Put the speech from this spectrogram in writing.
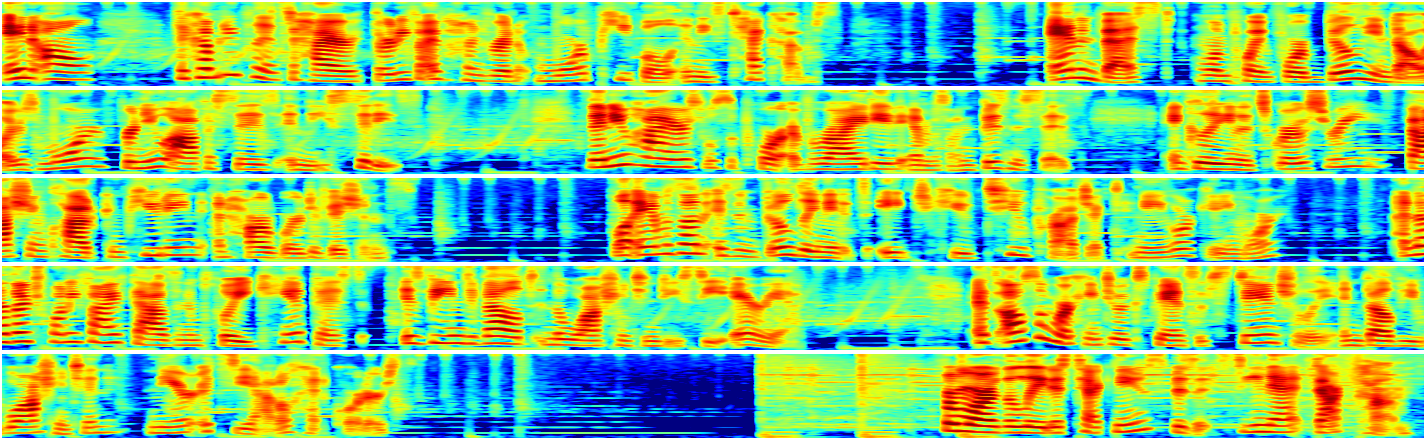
In all, the company plans to hire 3,500 more people in these tech hubs and invest $1.4 billion more for new offices in these cities. The new hires will support a variety of Amazon businesses, including its grocery, fashion cloud computing, and hardware divisions. While Amazon isn't building its HQ2 project in New York anymore, another 25,000 employee campus is being developed in the Washington, D.C. area. It's also working to expand substantially in Bellevue, Washington, near its Seattle headquarters. For more of the latest tech news, visit cnet.com.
